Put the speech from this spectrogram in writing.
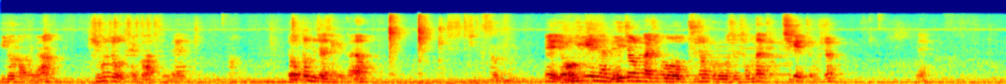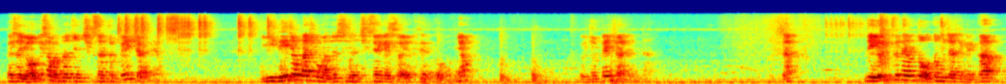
2로 넣으면 기본적으로 될 것 같은데 어. 근데 어떤 문제가 생길까요? 네, 여기에 있는 4점 가지고 두 점 보는 것은 전부 다 겹치겠죠, 그죠? 네. 그래서 여기서 만들어진 직선을 좀 빼줘야 돼요. 이 4점 가지고 만들 수 있는 직선의 개수가 이렇게 되는 거거든요. 여기 좀 빼줘야 됩니다. 그죠? 근데 이렇게 끝내면 또 어떤 문제가 생길까?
